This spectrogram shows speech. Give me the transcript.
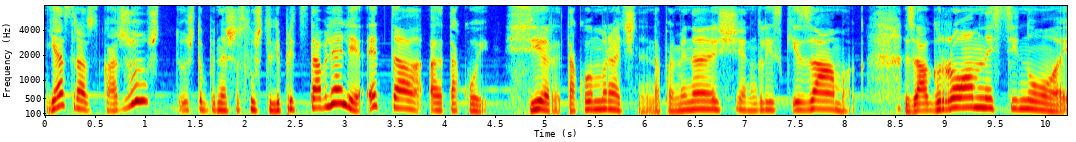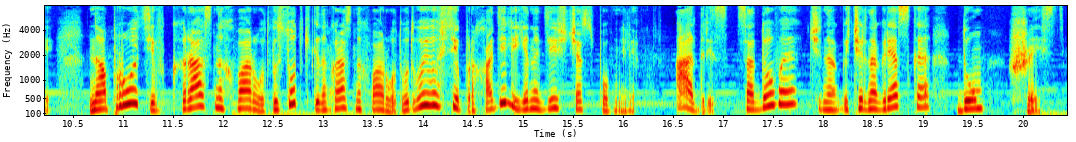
Я сразу скажу, чтобы наши слушатели представляли, это э, такой серый, такой мрачный, напоминающий английский замок, за огромной стеной, напротив красных ворот, высотки на красных ворот. Вот вы его все проходили, я надеюсь, сейчас вспомнили. Адрес Садовая, Черногрязская, дом 6.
